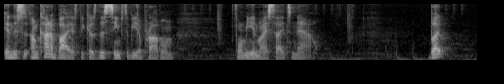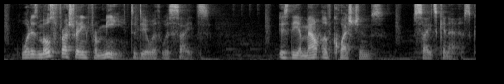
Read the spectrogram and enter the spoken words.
And this is I'm kind of biased because this seems to be a problem for me and my sites now. But what is most frustrating for me to deal with with sites is the amount of questions sites can ask.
